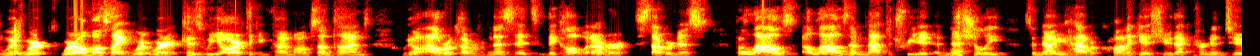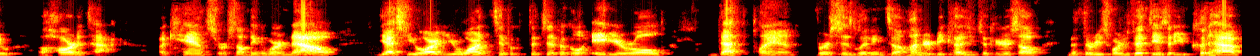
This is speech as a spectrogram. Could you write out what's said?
We're, we're, we're almost like we're, we're, cause we are taking time off. Sometimes we go, I'll recover from this. It's, they call it whatever, stubbornness, but allows, allows them not to treat it initially. So now you have a chronic issue that turned into a heart attack, a cancer, something where now, yes, you are, you are the typical, the typical 80 year old death plan versus living to 100 because you took care of yourself in the 30s, 40s, 50s that you could have.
